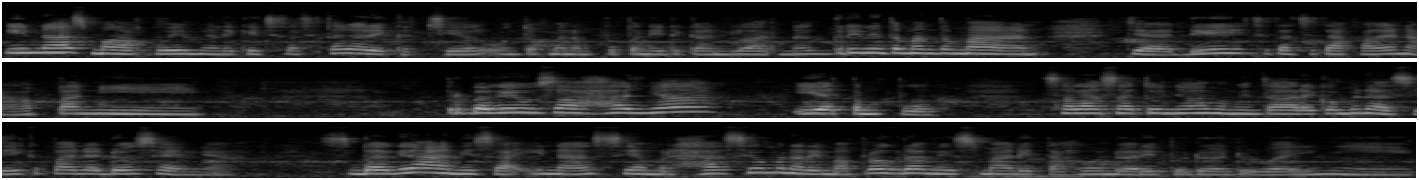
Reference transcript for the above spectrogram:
Inas mengakui memiliki cita-cita dari kecil untuk menempuh pendidikan di luar negeri nih teman-teman. Jadi cita-cita kalian apa nih? Berbagai usahanya ia tempuh. Salah satunya meminta rekomendasi kepada dosennya sebagai Anissa Inas yang berhasil menerima program ISMA di tahun 2022 ini.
